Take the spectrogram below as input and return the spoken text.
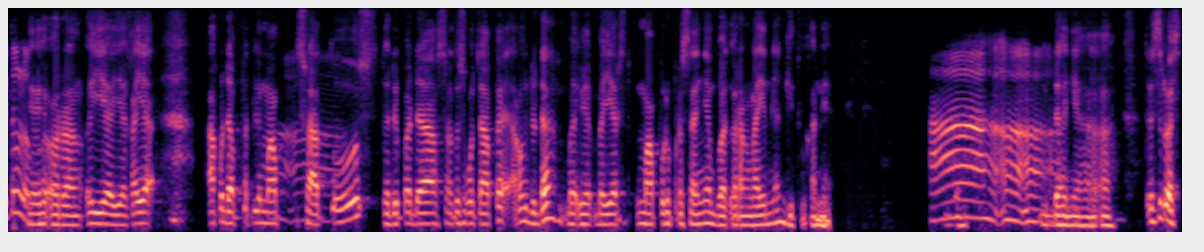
gitu loh. Ya, orang oh, iya ya kayak aku dapat lima. 100 daripada 100 aku capek, aku udah dah bay- bayar 50 persennya buat orang lain kan gitu kan ya. Ah, heeh, heeh, Mudahnya. gitu. heeh. Terus terus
